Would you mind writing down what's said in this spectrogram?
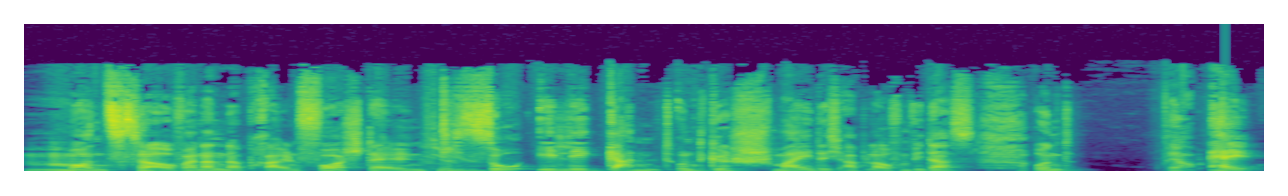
Monster aufeinanderprallen vorstellen, die so elegant und geschmeidig ablaufen wie das. Und Ja. hey,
